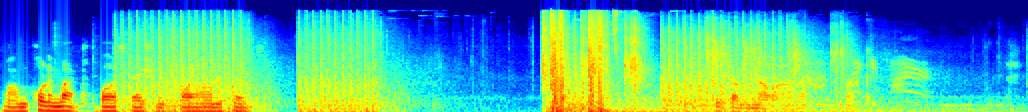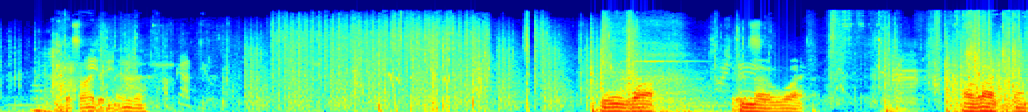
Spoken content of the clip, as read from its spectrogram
Well, I'm pulling back to the buy station to buy armor plates. He's got no armor. Fuck. I guess I didn't either. Oh wow. Jeez. No way. I like man.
